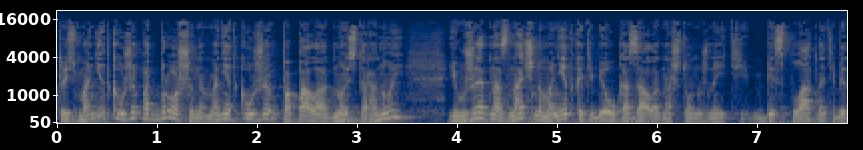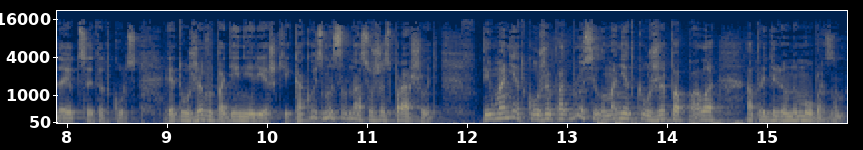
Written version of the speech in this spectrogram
То есть монетка уже подброшена, монетка уже попала одной стороной, и уже однозначно монетка тебе указала, на что нужно идти. Бесплатно тебе дается этот курс. Это уже выпадение решки. Какой смысл нас уже спрашивать? Ты монетку уже подбросил, монетка уже попала определенным образом.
